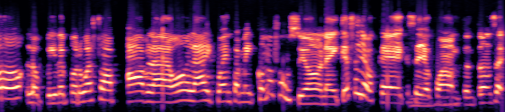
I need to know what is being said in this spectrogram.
o lo pide por WhatsApp, habla, hola y cuéntame cómo funciona y qué sé yo qué, qué sé yo cuánto. Entonces,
